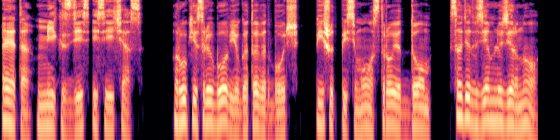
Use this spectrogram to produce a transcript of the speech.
Это миг здесь и сейчас. Руки с любовью готовят борщ, пишут письмо, строят дом, садят в землю зерно,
